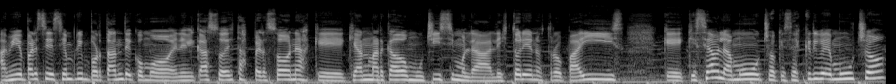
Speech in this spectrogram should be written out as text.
a mí me parece siempre importante, como en el caso de estas personas que, han marcado muchísimo la, historia de nuestro país, que, se habla mucho, que se escribe mucho,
